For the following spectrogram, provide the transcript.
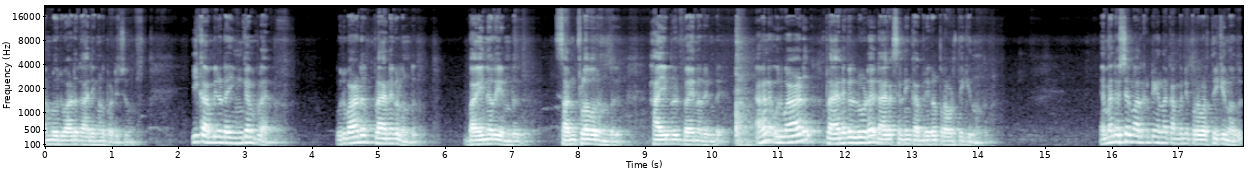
നമ്മൾ ഒരുപാട് കാര്യങ്ങൾ പഠിച്ചു. ഈ കമ്പനിയുടെ ഇൻകം പ്ലാൻ ഒരുപാട് പ്ലാനുകളുണ്ട് ബൈനറി ഉണ്ട് സൺഫ്ലവർ ഉണ്ട് ഹൈബ്രിഡ് ബൈനറി ഉണ്ട്. അങ്ങനെ ഒരുപാട് പ്ലാനുകളിലൂടെ ഡയറക്ട് സെല്ലിംഗ് കമ്പനികൾ പ്രവർത്തിക്കുന്നുണ്ട്. എം എൻ എസ് മാർക്കറ്റിംഗ് എന്ന കമ്പനി പ്രവർത്തിക്കുന്നത്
